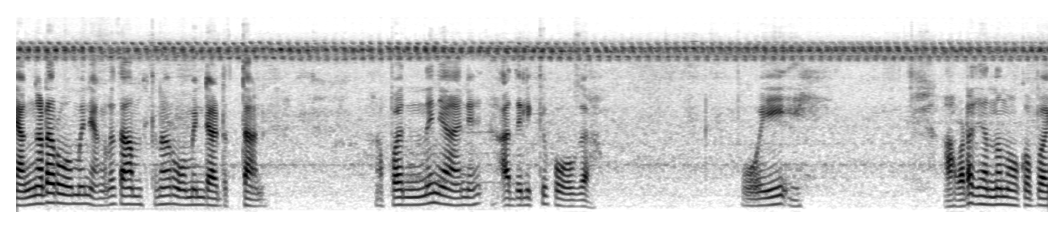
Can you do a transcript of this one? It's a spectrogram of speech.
ഞങ്ങളുടെ റൂം ഞങ്ങൾ താമസിക്കുന്ന റൂമിന്റെ അടുത്താണ്. അപ്പോൾ ഇന്ന് ഞാൻ അതിലേക്ക് പോവുക പോയി അവിടെ ചെന്ന് നോക്കുമ്പോൾ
